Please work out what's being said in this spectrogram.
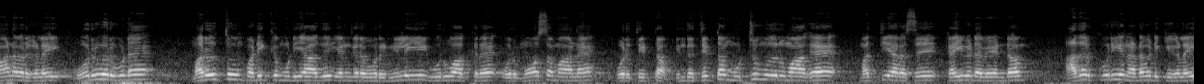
மாணவர்களை ஒருவர் கூட மருத்துவம் படிக்க முடியாது என்கிற ஒரு நிலையை உருவாக்குற ஒரு மோசமான ஒரு திட்டம். இந்த திட்டம் முற்றுமுதலுமாக மத்திய அரசு கைவிட வேண்டும். அதற்குரிய நடவடிக்கைகளை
